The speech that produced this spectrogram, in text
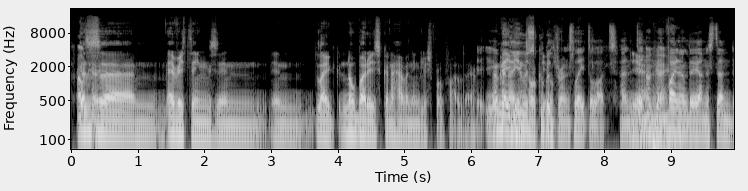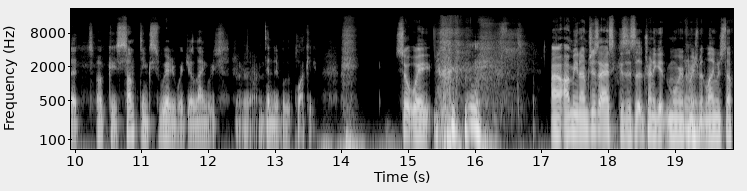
because Okay. um, everything's in in like nobody's gonna have an English profile there. you're Uh, gonna use Tokyo. Google Translate a lot, and Yeah. then Okay. finally they understand that okay, something's weird with your language, Yeah. and then they will pluck you. So wait. uh, I mean, I'm just asking because I'm trying to get more information about language stuff.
